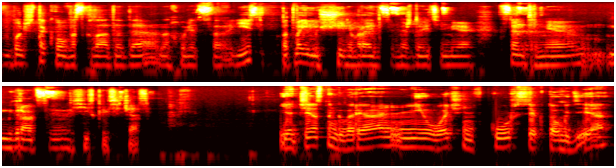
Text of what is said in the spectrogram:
больше такого склада, да, находятся. Есть, по твоим ощущениям, разница между этими центрами миграции российской сейчас? Я, честно говоря, не очень в курсе, кто где,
